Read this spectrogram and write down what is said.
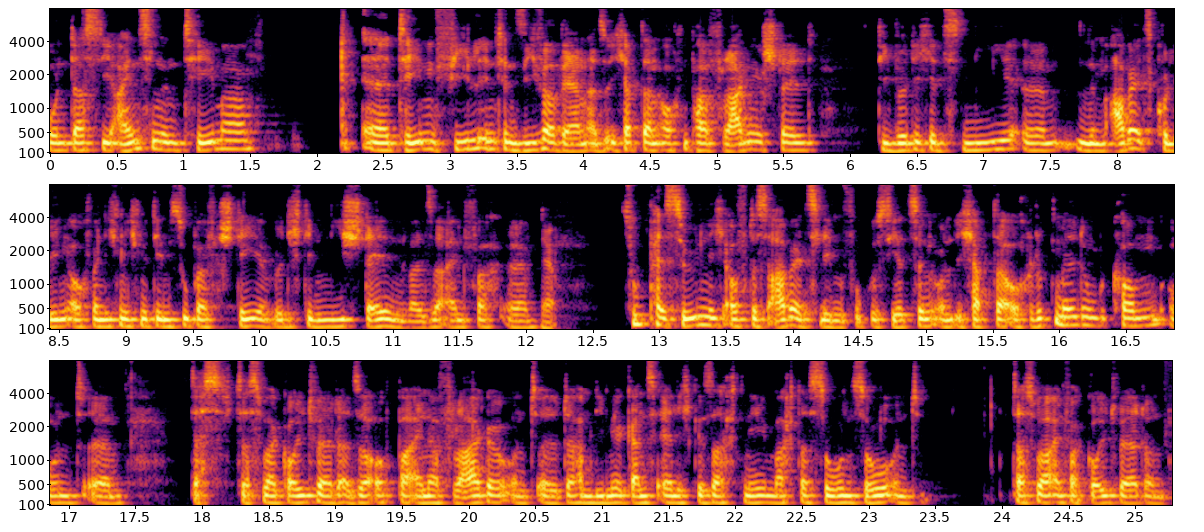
und dass die einzelnen Thema, äh, Themen viel intensiver werden. Also ich habe dann auch ein paar Fragen gestellt, die würde ich jetzt nie ähm, einem Arbeitskollegen, auch wenn ich mich mit dem super verstehe, würde ich dem nie stellen, weil sie einfach äh, ja. zu persönlich auf das Arbeitsleben fokussiert sind. Und ich habe da auch Rückmeldung bekommen und ähm, das, das war Gold wert, also auch bei einer Frage. Und äh, da haben die mir ganz ehrlich gesagt, nee, mach das so und so. Und das war einfach Gold wert. Und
